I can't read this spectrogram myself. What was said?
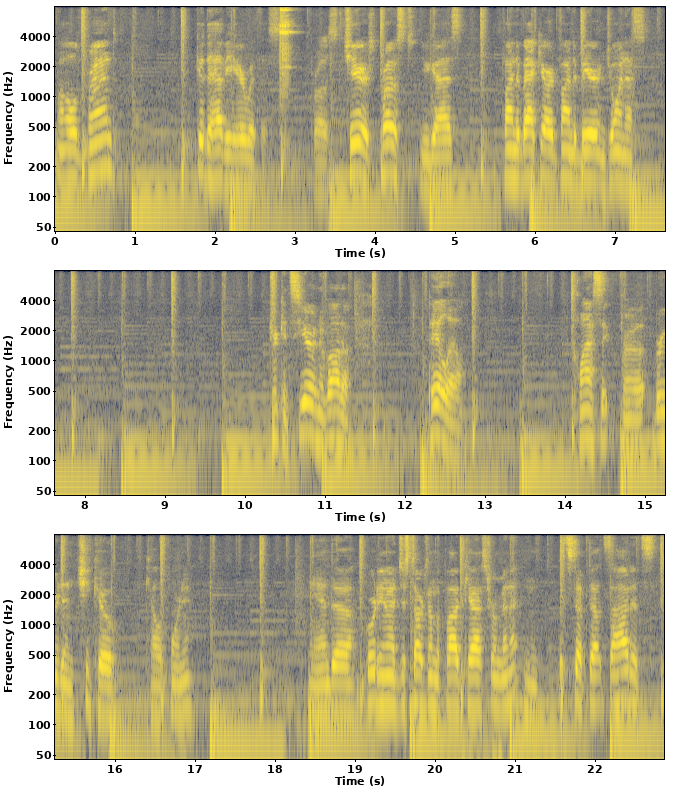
my old friend. Good to have you here with us. Prost. Cheers, prost, you guys. Find a backyard, find a beer, and join us. Drinking Sierra Nevada Pale Ale. Classic from, brewed in Chico, California. And uh, Gordy and I just talked on the podcast for a minute and stepped outside. It's it's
